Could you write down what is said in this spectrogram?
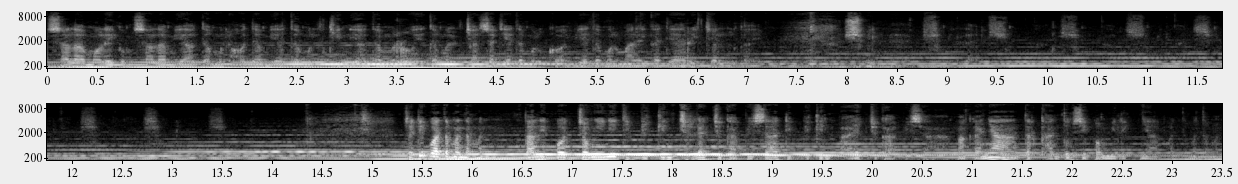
Assalamualaikum salam ya khodamul khodam ya damul jin ya damul roh ya damul jasad ya damul qaib ya damul malaikat ya rijal Bismillah Bismillah Jadi buat teman-teman tali pocong ini dibikin jelek juga bisa dibikin baik juga bisa. Makanya tergantung si pemiliknya buat teman-teman.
